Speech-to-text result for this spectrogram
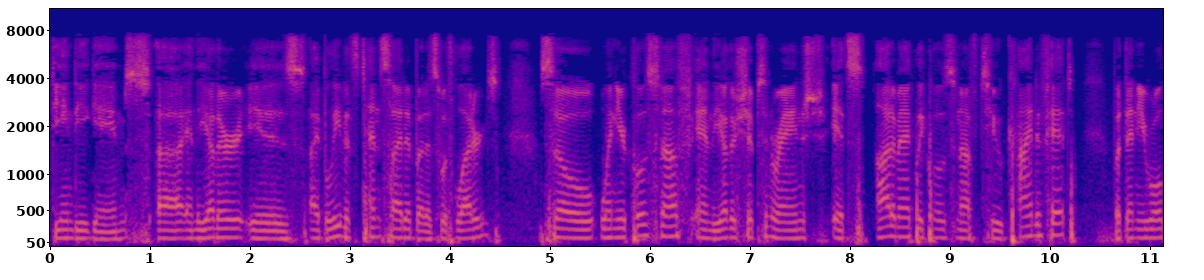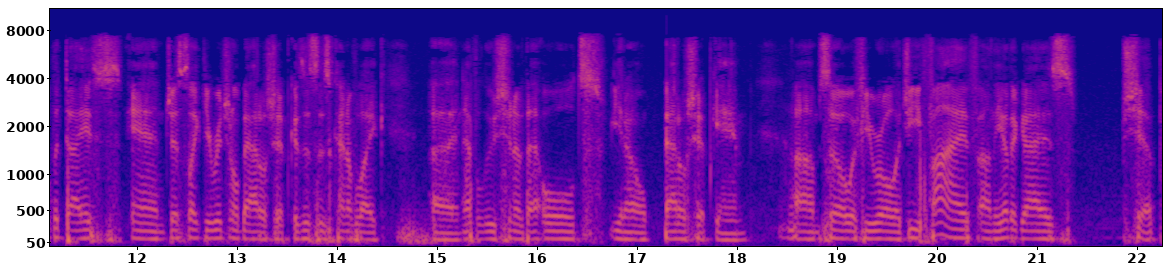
D and D games, uh, and the other is I believe it's ten sided, but it's with letters. So when you're close enough and the other ship's in range, it's automatically close enough to kind of hit. But then you roll the dice, and just like the original Battleship, because this is kind of like uh, an evolution of that old you know Battleship game. Um, so if you roll a G5 on the other guy's ship,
